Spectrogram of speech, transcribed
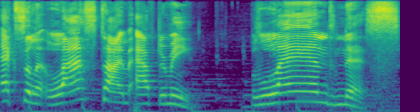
Excellent. Last time after me, blandness.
